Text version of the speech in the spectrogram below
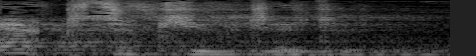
Executed.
